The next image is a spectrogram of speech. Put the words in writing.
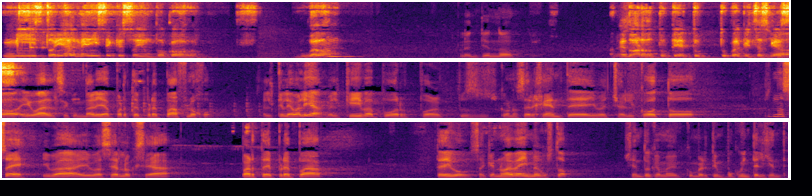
mi historial me dice que soy un poco huevón. Lo entiendo. Eduardo, ¿tú, qué, tú, tú cuál piensas que es? Yo igual, secundaria, parte prepa, flojo. El que le valía, el que iba por, por pues, conocer gente, iba a echar el coto, pues no sé, iba, iba a hacer lo que sea. Parte de prepa, te digo, saqué nueve y me gustó. Siento que me convertí un poco inteligente.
